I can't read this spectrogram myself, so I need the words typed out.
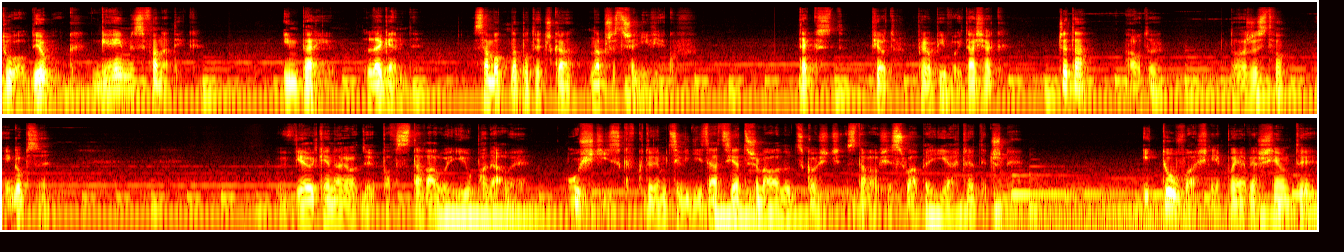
Tu audiobook Games Fanatic. Imperium Legendy. Samotna potyczka na przestrzeni wieków. Tekst Piotr Propi Wojtasiak. Czyta autor. Towarzystwo Jego Psy. Wielkie narody powstawały i upadały. Uścisk, w którym cywilizacja trzymała ludzkość, stawał się słaby i artretyczny. I tu właśnie pojawiasz się ty,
